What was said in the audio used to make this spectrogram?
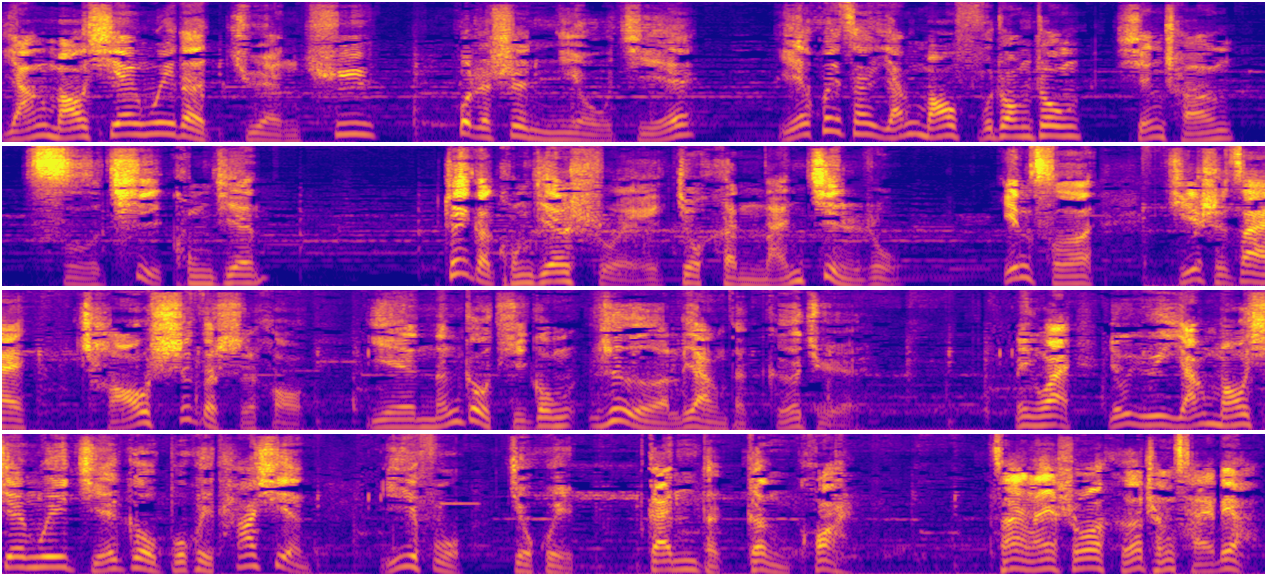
羊毛纤维的卷曲或者是扭结，也会在羊毛服装中形成死气空间，这个空间水就很难进入。因此，即使在潮湿的时候，也能够提供热量的隔绝。另外，由于羊毛纤维结构不会塌陷，衣服就会干得更快。再来说合成材料，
